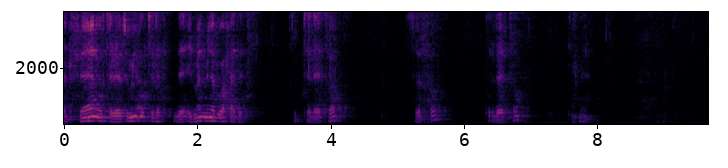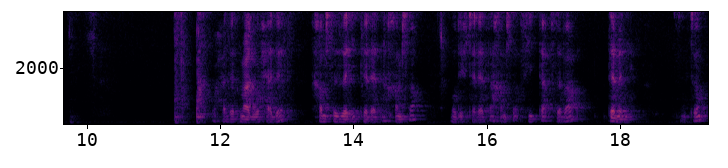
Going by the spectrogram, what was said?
ألفان وثلاثمائة وثلاثة. دائما من الوحدات ثلاثة صفر ثلاثة اثنان. وحدات مع الوحدات خمسة زائد ثلاثة خمسة. نضيف ثلاثة خمسة ستة سبعة ثمانية فهمتم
